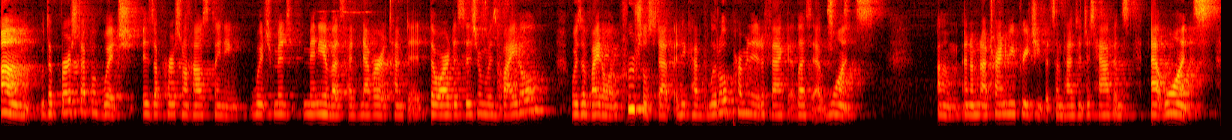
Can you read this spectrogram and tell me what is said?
Um, the first step of which is a personal house cleaning, which many of us had never attempted. Though our decision was vital, was a vital and crucial step, it have little permanent effect unless at once, um, and I'm not trying to be preachy, but sometimes it just happens, at once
